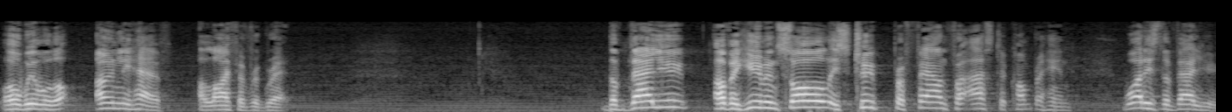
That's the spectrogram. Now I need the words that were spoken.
or we will only have a life of regret. The value of a human soul is too profound for us to comprehend. What is the value?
